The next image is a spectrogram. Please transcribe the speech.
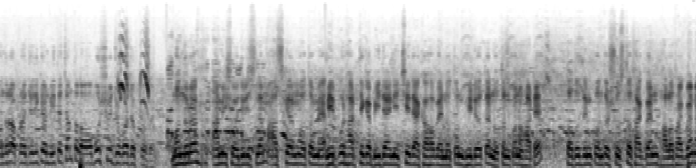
বন্ধুরা, আপনারা যদি কেউ নিতে চান, তাহলে অবশ্যই যোগাযোগ করবেন। বন্ধুরা, আমি শহীদুল ইসলাম, আজকের মতো মিরপুর হাট থেকে বিদায় নিচ্ছি। দেখা হবে নতুন ভিডিওতে, নতুন কোনো হাটে। ততদিন পর্যন্ত সুস্থ থাকবেন, ভালো থাকবেন।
